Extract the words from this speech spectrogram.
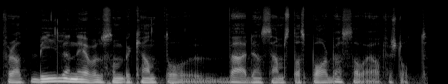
För att bilen är väl som bekant då världens sämsta sparbössa vad jag har förstått.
